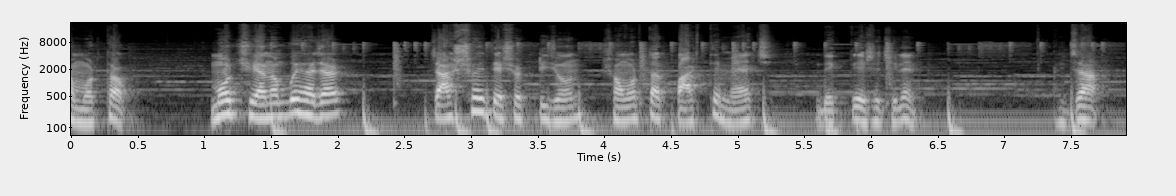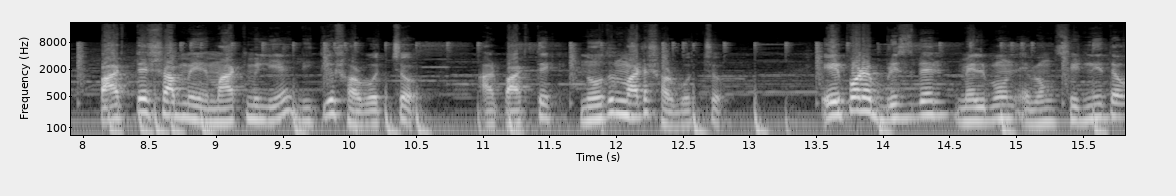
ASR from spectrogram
সমর্থক। মোট ছিয়ানব্বই হাজার চারশো তেষট্টি জন সমর্থক পার্থে ম্যাচ দেখতে এসেছিলেন, যা পার্থের সব মাঠ মিলিয়ে দ্বিতীয় সর্বোচ্চ আর পার্থে নতুন মাঠে সর্বোচ্চ। এরপরে ব্রিসবেন, মেলবোর্ন এবং সিডনিতেও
